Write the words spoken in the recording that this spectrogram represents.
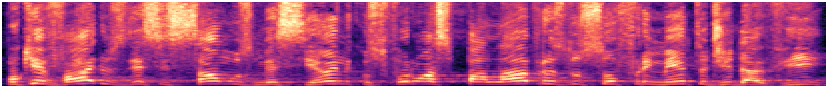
porque vários desses salmos messiânicos foram as palavras do sofrimento de Davi.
